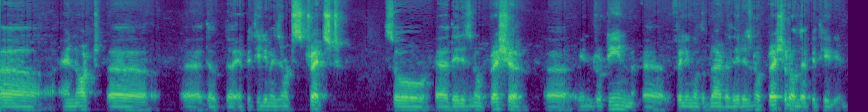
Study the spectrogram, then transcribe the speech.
uh, and not uh, uh, the, the epithelium is not stretched. So uh, there is no pressure uh, in routine filling of the bladder. There is no pressure on the epithelium.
